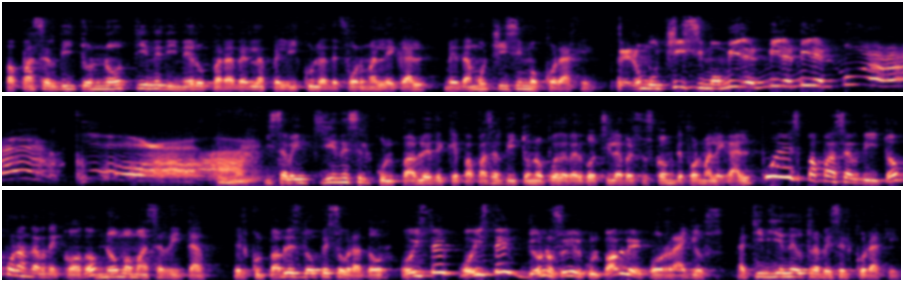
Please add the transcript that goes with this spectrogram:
Papá Cerdito no tiene dinero para ver la película de forma legal. Me da muchísimo coraje. Pero muchísimo, miren, miren, miren. ¿Y saben quién es el culpable de que papá Cerdito no pueda ver Godzilla vs. Kong de forma legal? Pues papá Cerdito, por andar de codo. No, mamá Cerdita. El culpable es López Obrador. ¿Oíste? ¿Oíste? Yo no soy el culpable. Oh, rayos. Viene otra vez el coraje.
